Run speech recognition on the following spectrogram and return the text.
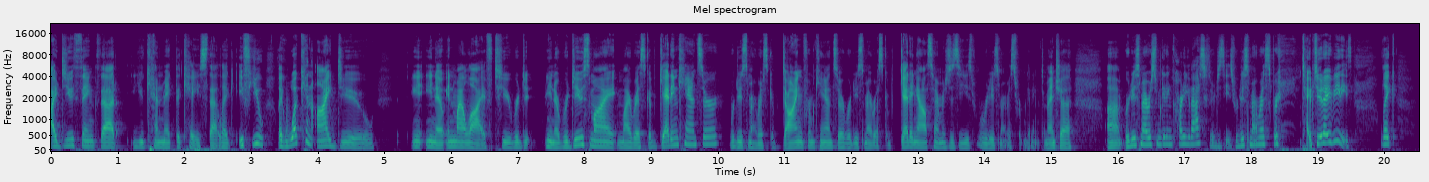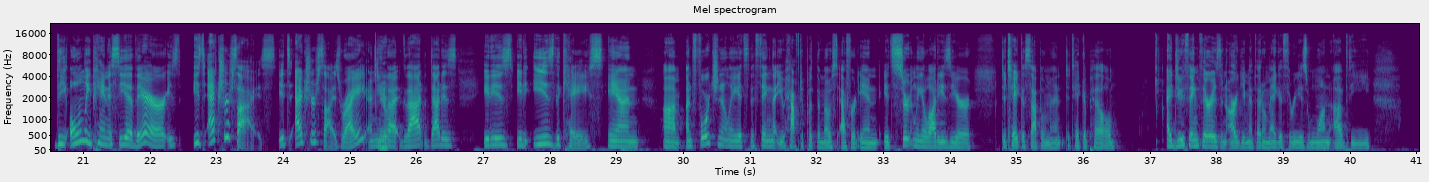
I do think that you can make the case that like if you like what can I do you, you know in my life to reduce you know reduce my my risk of getting cancer, reduce my risk of dying from cancer, reduce my risk of getting Alzheimer's disease, reduce my risk from getting dementia, um, reduce my risk from getting cardiovascular disease, reduce my risk for type 2 diabetes. Like the only panacea there is is exercise. It's exercise, right? I mean yep. that that that is it is it is the case and um, unfortunately it's the thing that you have to put the most effort in. It's certainly a lot easier to take a supplement to take a pill. I do think there is an argument that omega-3 is one of the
